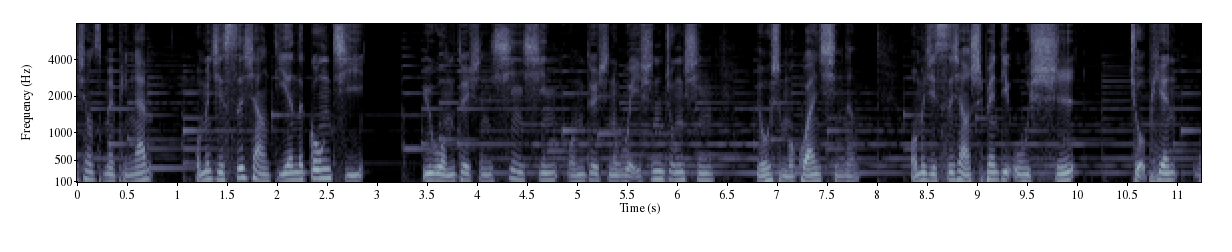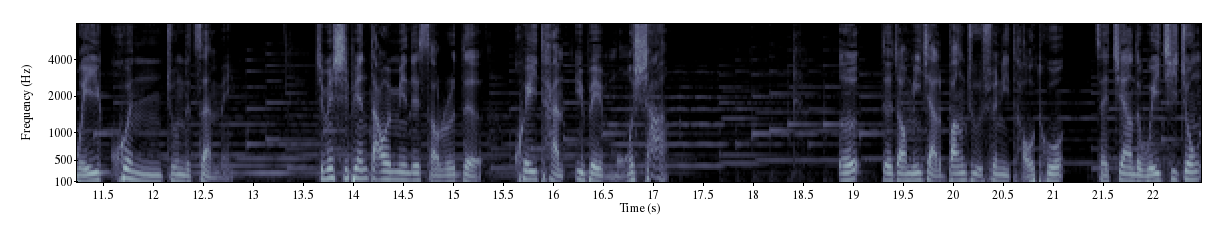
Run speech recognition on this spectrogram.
兄姊妹平安。我们一起思想敌人的攻击与我们对神的信心、我们对神的委身忠心有什么关系呢？我们一起思想诗篇第五十九篇围困中的赞美。这篇诗篇，大卫面对扫罗的窥探，预备谋杀，而得着米甲的帮助，顺利逃脱。在这样的危机中，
